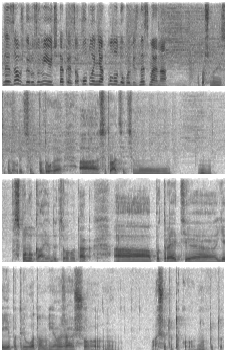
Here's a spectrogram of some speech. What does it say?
не завжди розуміють таке захоплення молодого бізнесмена. По-перше, мені це подобається. По-друге, ситуація цьому спонукає до цього, так. По-третє, я є патріотом. Я вважаю, що ну. А що тут такого? Ну тут,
